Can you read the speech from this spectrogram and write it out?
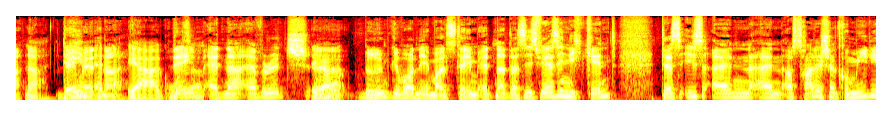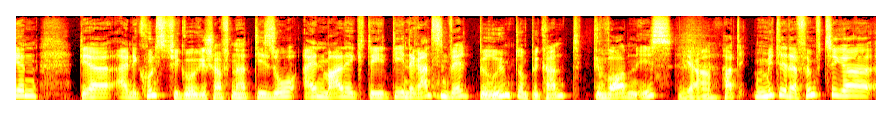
Edna. Dame Edna. Ja, großer. Dame Edna Average, Ja. äh, berühmt geworden eben als Dame Edna. Das ist, wer sie nicht kennt, das ist ein, ein australischer Comedian, der eine Kunstfigur geschaffen hat, die so einmalig, die, die in der ganzen Welt berühmt und bekannt geworden ist. Ja. Hat Mitte der 50er äh,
